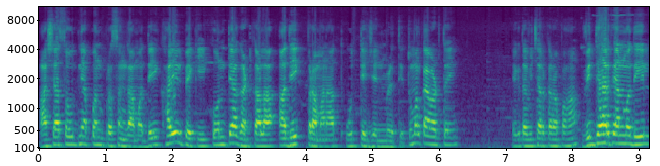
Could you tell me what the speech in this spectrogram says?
अशा संज्ञापन प्रसंगामध्ये खालीलपैकी कोणत्या घटकाला अधिक प्रमाणात उत्तेजन मिळते? तुम्हाला काय वाटतंय? एकदा विचार करा पहा. विद्यार्थ्यांमधील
